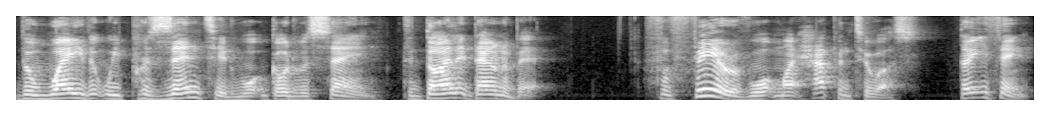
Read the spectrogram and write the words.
the way that we presented what God was saying, to dial it down a bit, for fear of what might happen to us. Don't you think?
